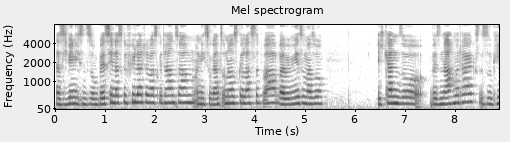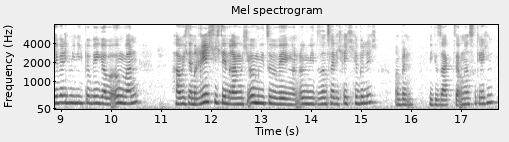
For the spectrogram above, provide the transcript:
dass ich wenigstens so ein bisschen das Gefühl hatte, was getan zu haben und nicht so ganz unausgelastet war, weil bei mir ist immer so, ich kann so bis nachmittags, ist okay, wenn ich mich nicht bewege, aber irgendwann habe ich dann richtig den Drang, mich irgendwie zu bewegen und irgendwie, sonst werde ich richtig hibbelig und bin, wie gesagt, sehr unausgeglichen.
